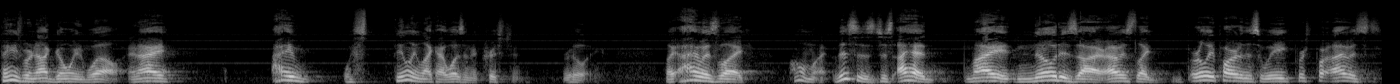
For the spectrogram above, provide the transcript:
things were not going well. And I, I was feeling like I wasn't a Christian, really. Like, I was like, oh my, this is just, I had my no desire. I was like, early part of this week, first part, I was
